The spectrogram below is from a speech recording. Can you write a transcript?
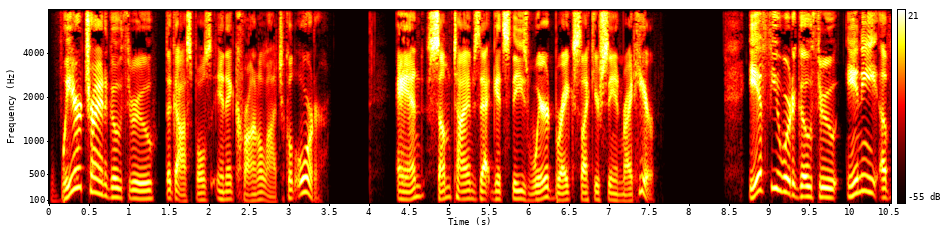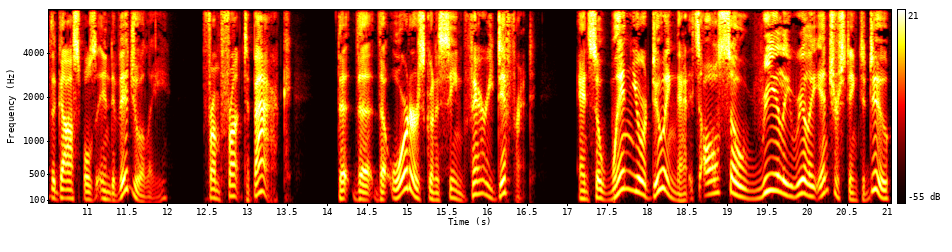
we're trying to go through the Gospels in a chronological order. And sometimes that gets these weird breaks like you're seeing right here. If you were to go through any of the Gospels individually, from front to back, the, the, the order is going to seem very different. And so when you're doing that, it's also really, really interesting to do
